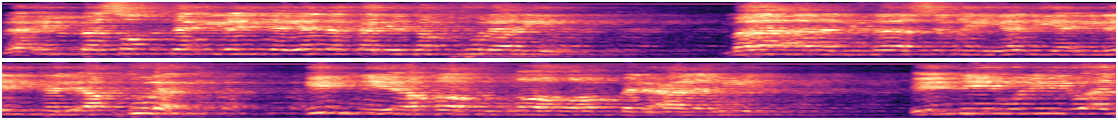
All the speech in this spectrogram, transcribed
لئن بسطت إلي يدك لتقتلني ما أنا بباسط يدي إليك لأقتلك إني أخاف الله رب العالمين. إني أريد أن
